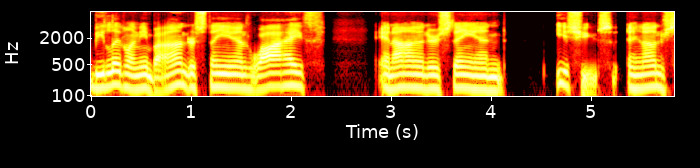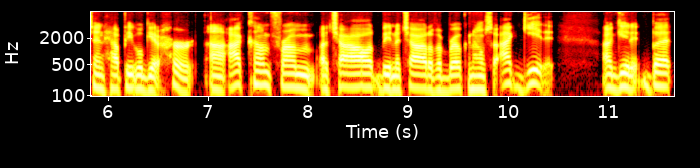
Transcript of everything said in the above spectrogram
belittling anybody. I understand life and I understand issues and I understand how people get hurt. Uh, I come from a child, being a child of a broken home, so I get it. I get it. But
